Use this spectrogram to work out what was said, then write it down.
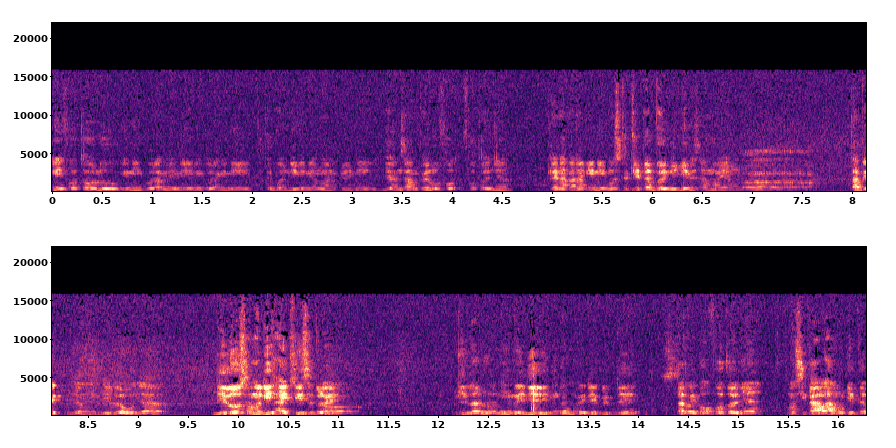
Ini foto lu ini kurang ini ini kurang ini kita bandingin yang mana ini. Jangan sampai lu foto fotonya kayak anak-anak ini. Maksudnya kita bandingin sama yang Eh, tapi yang di low-nya di low sama di high sih sebenarnya. Oh. Gila lu ini media ini kan media gede. Tapi kok fotonya masih kalah sama kita.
